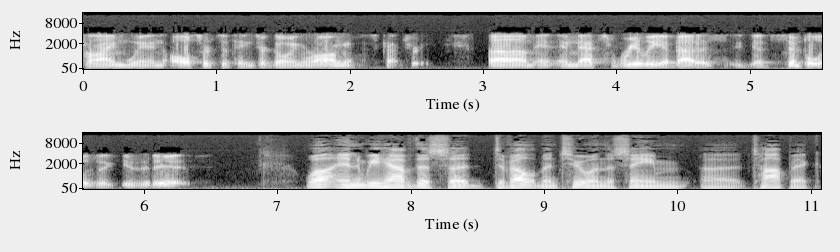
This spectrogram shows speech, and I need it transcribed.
time when all sorts of things are going wrong in this country, um, and, and that's really about as, as simple as it, as it is. Well, and we have this uh, development too on the same uh, topic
